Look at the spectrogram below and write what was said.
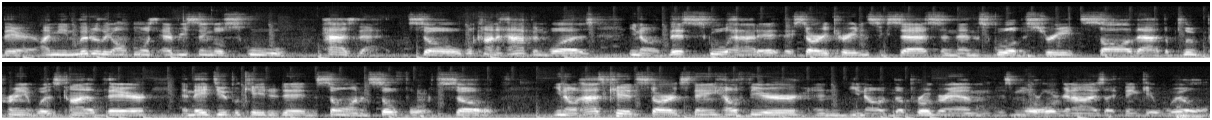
there. I mean literally almost every single school has that. So what kind of happened was you know this school had it. They started creating success and then the school of the street saw that the blueprint was kind of there and they duplicated it and so on and so forth so you know, as kids start staying healthier and, you know, the program is more organized, I think it will,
